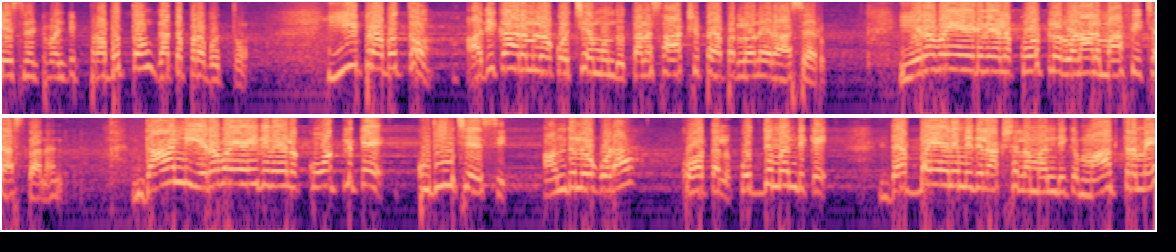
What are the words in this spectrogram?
చేసినటువంటి ప్రభుత్వం గత ప్రభుత్వం. ఈ ప్రభుత్వం అధికారంలోకి వచ్చే ముందు తన సాక్షి పేపర్లోనే రాశారు. ఇరవై ఏడు వేల కోట్లు రుణాలు మాఫీ చేస్తానని. దాన్ని ఇరవై ఐదు వేల కోట్లకే కుదించేసి అందులో కూడా కోతలు కొద్ది మందికే డెబ్బై ఎనిమిది లక్షల మందికి మాత్రమే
